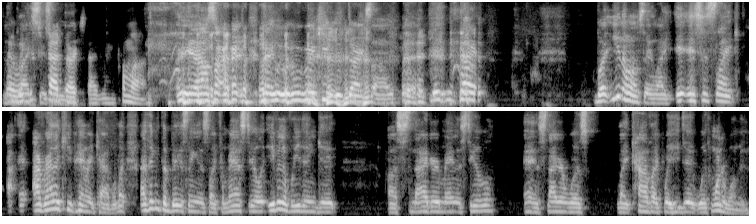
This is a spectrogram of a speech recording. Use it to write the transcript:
you know, yeah, Black Superman. DarkSyd, man. Come on. yeah, I'm sorry. we, are gonna keep the dark side but you know what I'm saying? Like, it, it's just like I, would rather keep Henry Cavill. Like, I think the biggest thing is like for Man of Steel, even if we didn't get a Snyder Man of Steel, and Snyder was like kind of like what he did with Wonder Woman.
